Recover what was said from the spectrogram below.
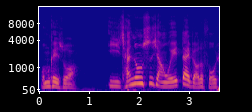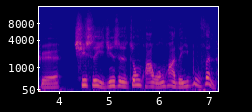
我们可以说，以禅宗思想为代表的佛学，其实已经是中华文化的一部分了。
